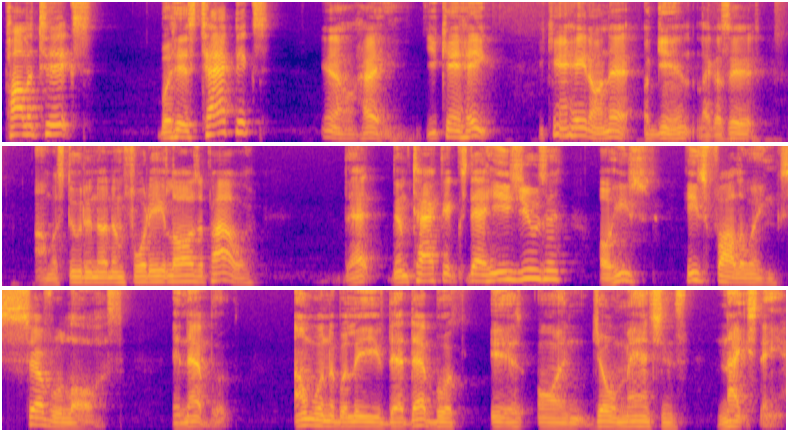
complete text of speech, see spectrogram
politics, but his tactics, you know, hey, you can't hate. You can't hate on that. Again, like I said, I'm a student of them 48 laws of power. That them tactics that he's using, oh, he's he's following several laws in that book. I'm to believe that that book is on Joe Manchin's nightstand.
